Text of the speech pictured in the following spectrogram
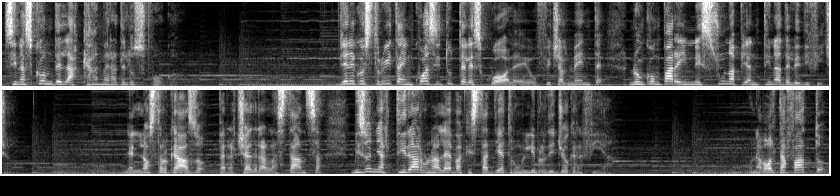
si nasconde la camera dello sfogo. Viene costruita in quasi tutte le scuole e ufficialmente non compare in nessuna piantina dell'edificio. Nel nostro caso, per accedere alla stanza, bisogna tirare una leva che sta dietro un libro di geografia. Una volta fatto,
